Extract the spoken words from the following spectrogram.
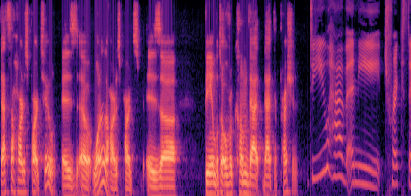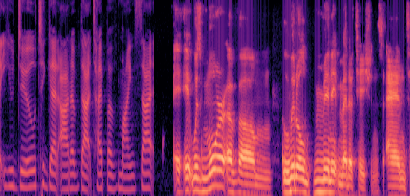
That's the hardest part too. Is uh, one of the hardest parts is uh, being able to overcome that that depression. Do you have any tricks that you do to get out of that type of mindset? It was more of um, little minute meditations and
